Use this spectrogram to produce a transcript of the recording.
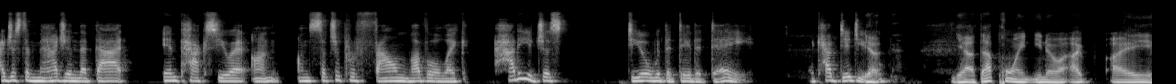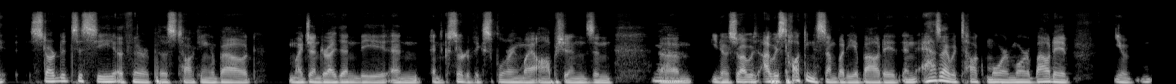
I just imagine that that impacts you at on on such a profound level like how do you just deal with the day to day like how did you yeah yeah at that point you know i i started to see a therapist talking about my gender identity and and sort of exploring my options and yeah. um you know so i was i was talking to somebody about it and as i would talk more and more about it you know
